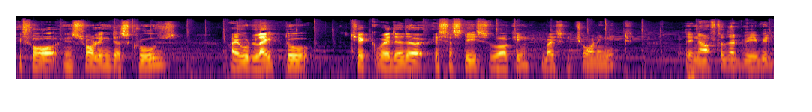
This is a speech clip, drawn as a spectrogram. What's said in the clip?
Before installing the screws I would like to check whether the SSD is working by switch oning it. Then after that we will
